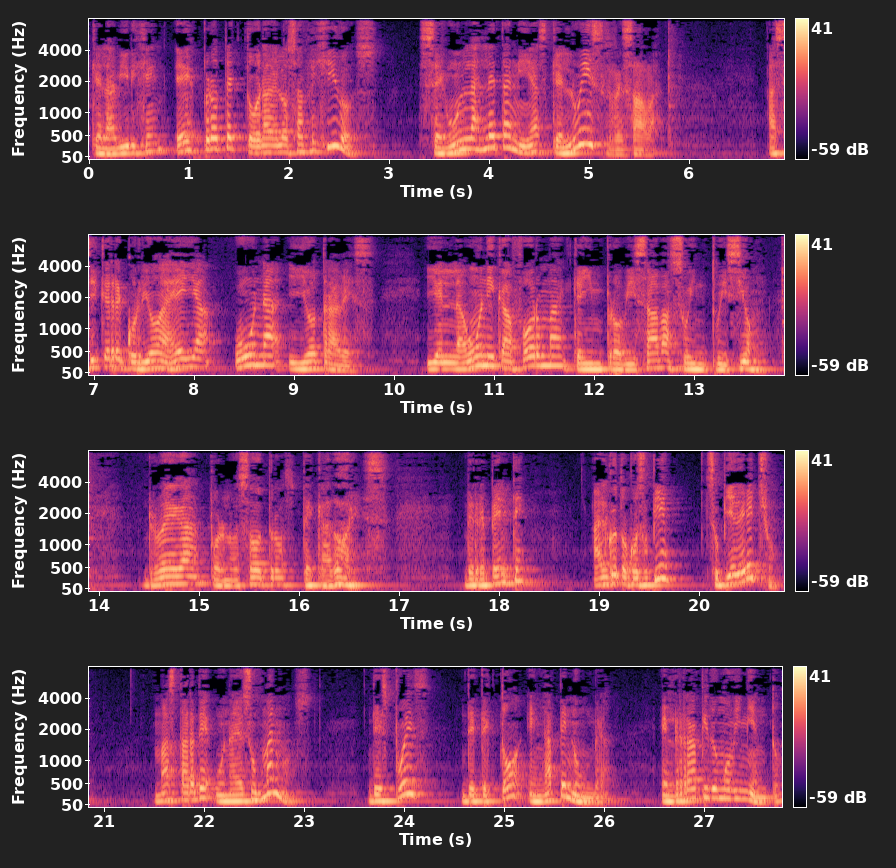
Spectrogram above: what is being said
que la Virgen es protectora de los afligidos. según las letanías que Luis rezaba. Así que recurrió a ella una y otra vez, y en la única forma que improvisaba su intuición. Ruega por nosotros pecadores. De repente, algo tocó su pie, su pie derecho. Más tarde, una de sus manos. Después, detectó en la penumbra el rápido movimiento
